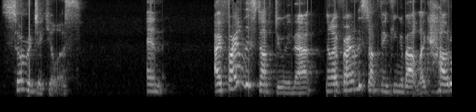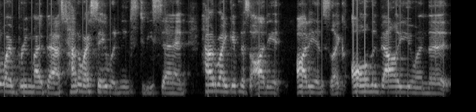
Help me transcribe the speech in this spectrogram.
So ridiculous. And I finally stopped doing that. And I finally stopped thinking about like how do I bring my best? How do I say what needs to be said? How do I give this audience audience like all the value and the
